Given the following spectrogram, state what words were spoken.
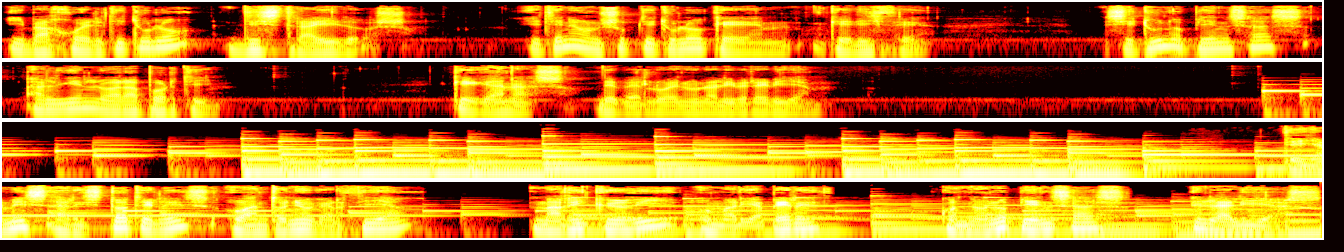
y bajo el título Distraídos. Y tiene un subtítulo que, que dice, Si tú no piensas, alguien lo hará por ti. Qué ganas de verlo en una librería. Te llames Aristóteles o Antonio García, Marie Curie o María Pérez, cuando no piensas, la lías.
